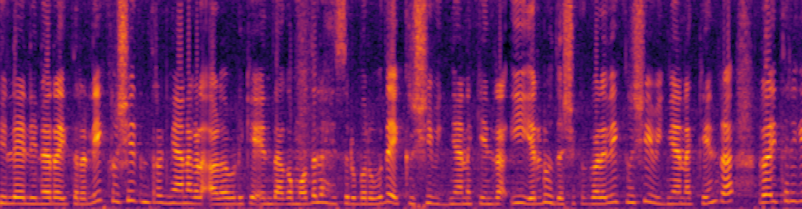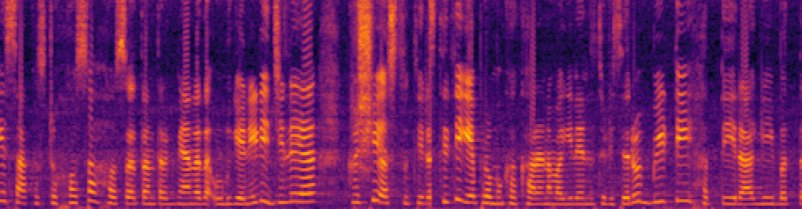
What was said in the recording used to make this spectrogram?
ಜಿಲ್ಲೆಯಲ್ಲಿನ ರೈತರಲ್ಲಿ ಕೃಷಿ ತಂತ್ರಜ್ಞಾನಗಳ ಅಳವಡಿಕೆ ಎಂದಾಗ ಮೊದಲ ಹೆಸರು ಬರುವುದೇ ಕೃಷಿ ವಿಜ್ಞಾನ ಕೇಂದ್ರ. ಈ ಎರಡು ದಶಕಗಳಲ್ಲಿ ಕೃಷಿ ವಿಜ್ಞಾನ ಕೇಂದ್ರ ರೈತರಿಗೆ ಸಾಕಷ್ಟು ಹೊಸ ಹೊಸ ತಂತ್ರಜ್ಞಾನದ ಉಡುಗೆ ನೀಡಿ ಜಿಲ್ಲೆಯ ಕೃಷಿ ಅಸ್ತುತಿರ ಸ್ಥಿತಿಗೆ ಪ್ರಮುಖ ಕಾರಣವಾಗಿದೆ ಎಂದು ತಿಳಿಸಿದರು. ಬಿಟಿ ಹತ್ತಿ, ರಾಗಿ ಭತ್ತ,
